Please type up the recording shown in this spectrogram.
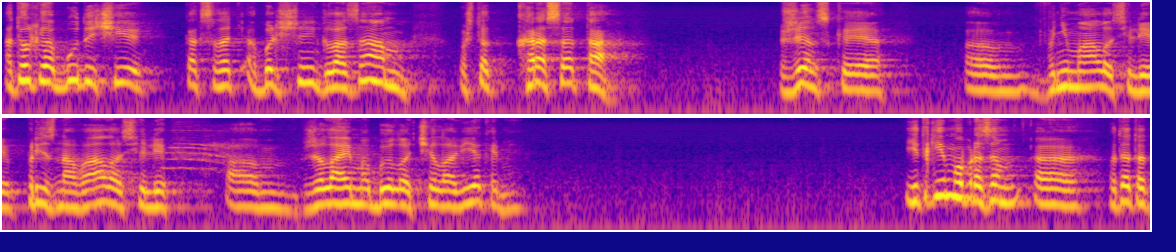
а только будучи, как сказать, обольщены глазам, потому что красота женская э, внималась или признавалась, или э, желаемо было человеками – и таким образом э, вот эта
